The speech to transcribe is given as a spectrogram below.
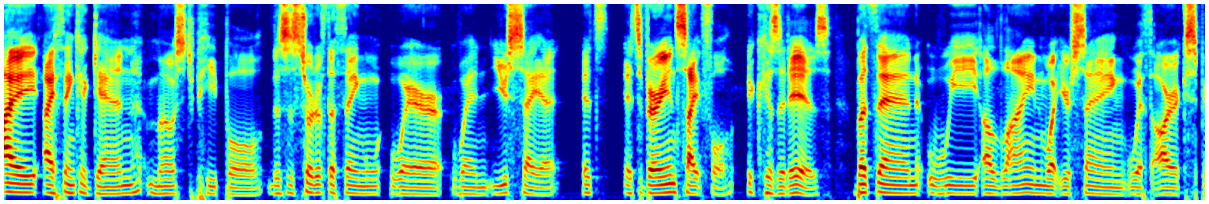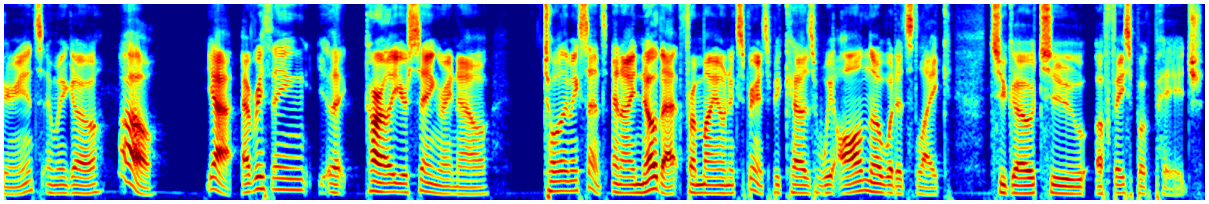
I I think again, most people this is sort of the thing where when you say it, it's it's very insightful because it is. But then we align what you're saying with our experience and we go, "Oh, yeah, everything that Karli you're saying right now totally makes sense." And I know that from my own experience because we all know what it's like to go to a Facebook page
